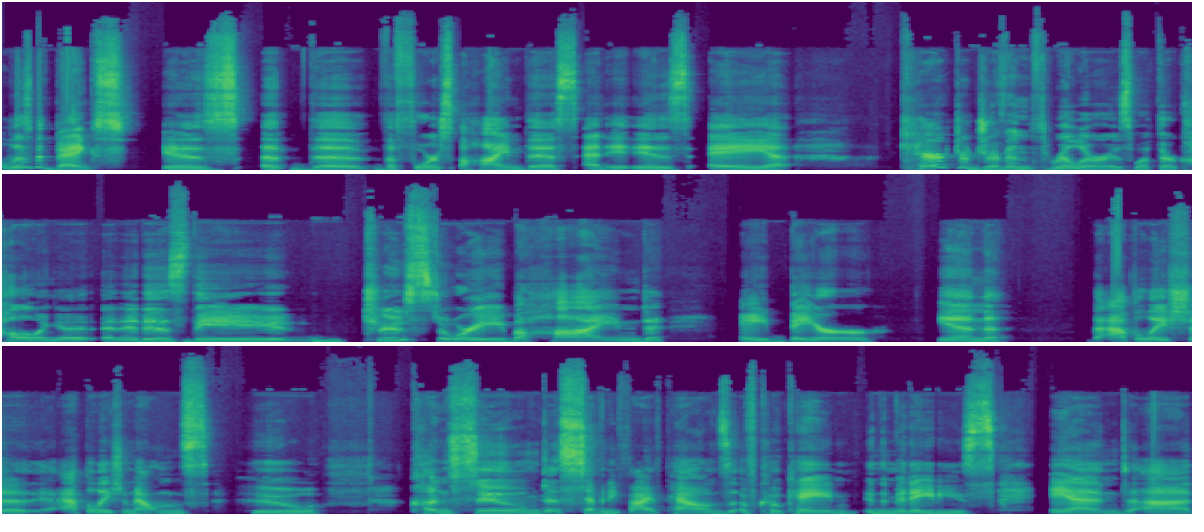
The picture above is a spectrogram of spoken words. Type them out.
Elizabeth Banks is uh, the the force behind this, and it is a character driven thriller is what they're calling it and it is the true story behind a bear in the Appalachia Appalachian Mountains who consumed 75 pounds of cocaine in the mid 80s and uh,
